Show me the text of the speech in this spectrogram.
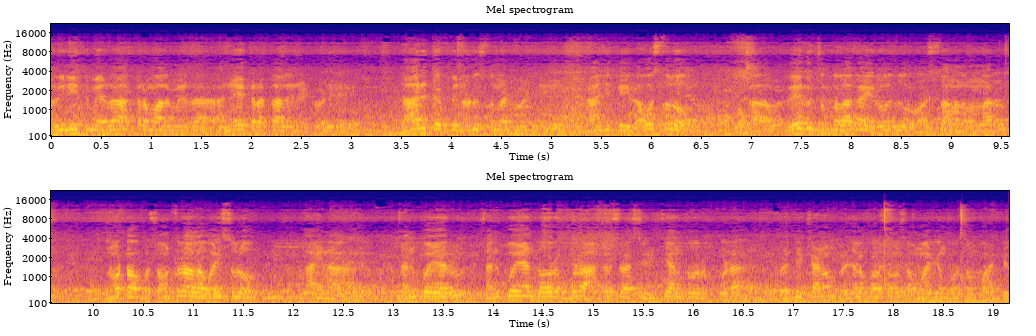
అవినీతి మీద అక్రమాల మీద అనేక రకాలైనటువంటి దారి తప్పి నడుస్తున్నటువంటి రాజకీయ వ్యవస్థలో ఒక వేగుచుక్కలాగా ఈరోజు అస్థానంలో ఉన్నారు. నూట ఒక సంవత్సరాల వయసులో ఆయన చనిపోయారు. చనిపోయేంత వరకు కూడా ఆఖరి శ్వాస ఇచ్చేంత వరకు కూడా ప్రతి క్షణం ప్రజల కోసం సమాజం కోసం పార్టీ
